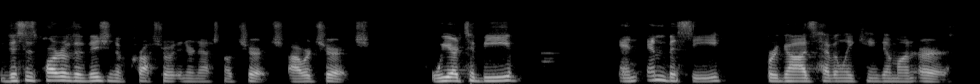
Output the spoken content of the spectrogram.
This is part of the vision of Crossroad International Church, our church. We are to be an embassy for God's heavenly kingdom on earth.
